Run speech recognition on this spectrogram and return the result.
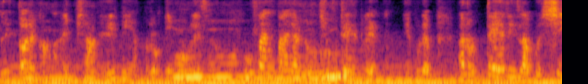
လိုက်သွားတဲ့အခါမှာအဲ့ဖြာတဲ့အိမ်ကဘလို့အိမ်မို့လဲဆိုတော့လှိုင်းသားရတော့ကျူးတယ်တွေ့တယ်ညီဘူးတဲ့အဲ့လိုတဲလေးလောက်ပဲရှိ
